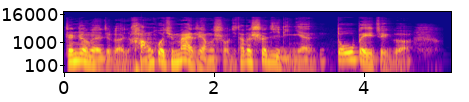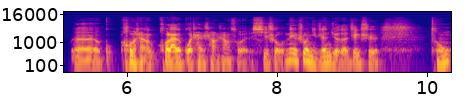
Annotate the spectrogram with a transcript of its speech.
真正的这个行货去卖的这样的手机，它的设计理念都被这个呃后产后来的国产厂商所吸收。那个时候你真觉得这个是从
